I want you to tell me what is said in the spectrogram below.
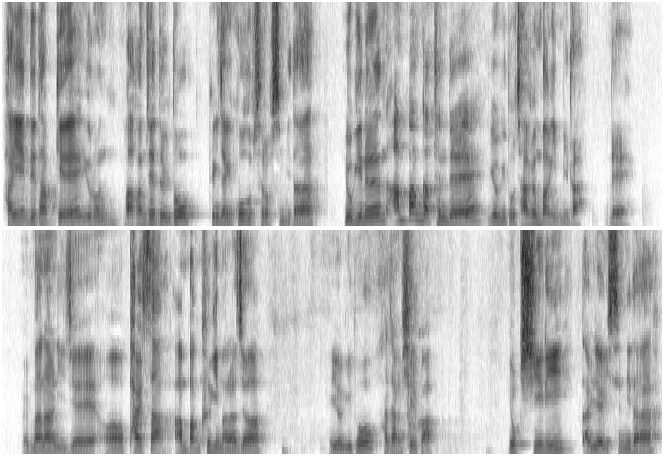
하이엔드답게 이런 마감재들도 굉장히 고급스럽습니다. 여기는 안방 같은데 여기도 작은 방입니다. 네. 웬만한 이제 어, 84 안방 크기만 하죠. 여기도 화장실과 욕실이 딸려 있습니다.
